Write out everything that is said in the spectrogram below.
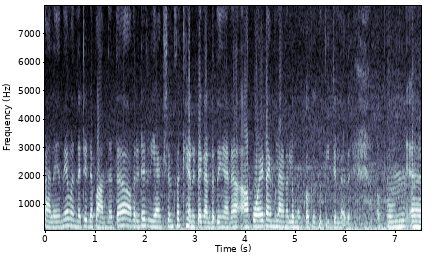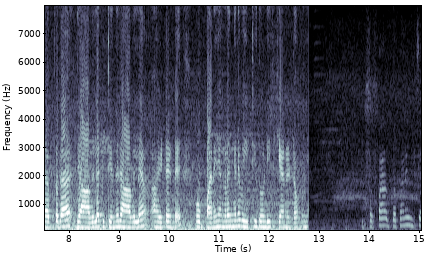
തലേന്നേ വന്നിട്ടുണ്ട്. അപ്പോൾ അന്നത്തെ അവരുടെ റിയാക്ഷൻസ് ഒക്കെയാണ് കേട്ടോ കണ്ടത്. ഞാൻ ആ പോയ ടൈമിലാണല്ലോ മൂക്കൊക്കെ കുത്തിയിട്ടുള്ളത്. അപ്പം ഇപ്പോൾ ഇതാ രാവിലെ പിറ്റേന്ന് രാവിലെ ആയിട്ടുണ്ട്. ഉപ്പാനെ ഞങ്ങളിങ്ങനെ വെയിറ്റ് ചെയ്തുകൊണ്ടിരിക്കുകയാണ് കേട്ടോ. ഉപ്പപ്പ ഉപ്പപ്പാനെ വിളിച്ച.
